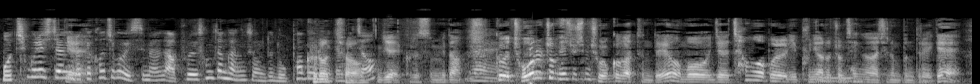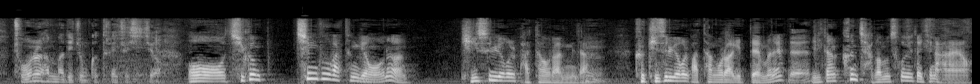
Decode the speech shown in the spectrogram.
뭐 친구의 시장이 예. 이렇게 커지고 있으면 앞으로의 성장 가능성도 높아 보입니다. 그렇죠. 그죠? 예, 그렇습니다. 네. 그 조언을 좀 해주시면 좋을 것 같은데요. 뭐 이제 창업을 이 분야로 좀 생각하시는 분들에게 조언을 한마디 좀 끝으로 해주시죠. 어, 지금 친구 같은 경우는 기술력을 바탕으로 합니다. 음. 그 기술력을 바탕으로 하기 때문에 네. 일단 큰 자금은 소요되지는 않아요.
